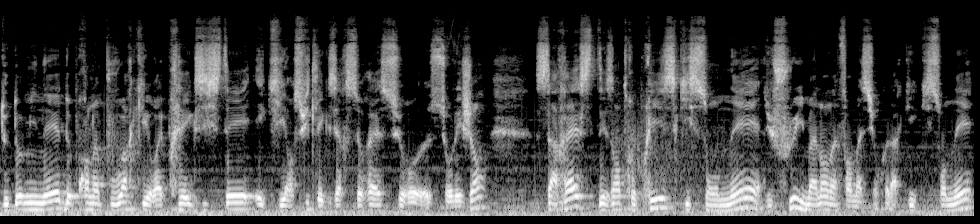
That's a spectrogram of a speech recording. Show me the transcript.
de dominer, de prendre un pouvoir qui aurait préexisté et qui ensuite l'exercerait sur euh, sur les gens. Ça reste des entreprises qui sont nées du flux immanent d'informations, qui, qui sont nées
